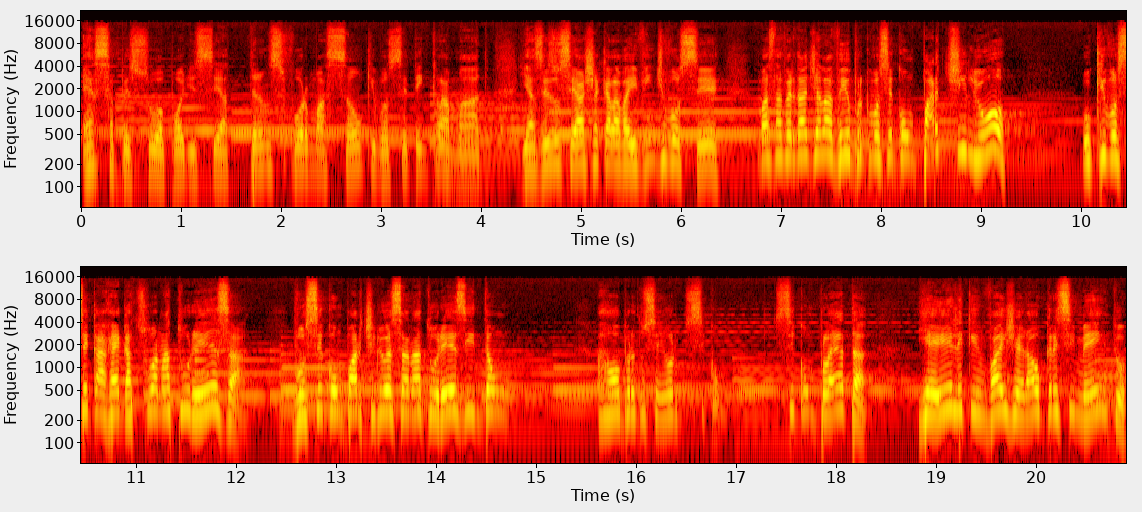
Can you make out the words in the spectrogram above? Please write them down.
Essa pessoa pode ser a transformação que você tem clamado. E às vezes você acha que ela vai vir de você, mas na verdade ela veio porque você compartilhou o que você carrega, a sua natureza. Você compartilhou essa natureza, e então a obra do Senhor se, se completa. E é Ele quem vai gerar o crescimento,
